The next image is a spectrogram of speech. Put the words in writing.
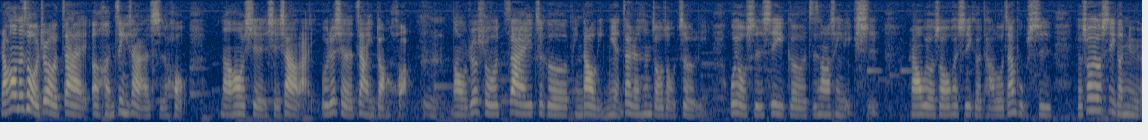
然后那时候我就有在呃很静下来的时候。然后写写下来，我就写了这样一段话。嗯，那我就说，在这个频道里面，在人生走走这里，我有时是一个智商心理师，然后我有时候会是一个塔罗占卜师，有时候又是一个女儿，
